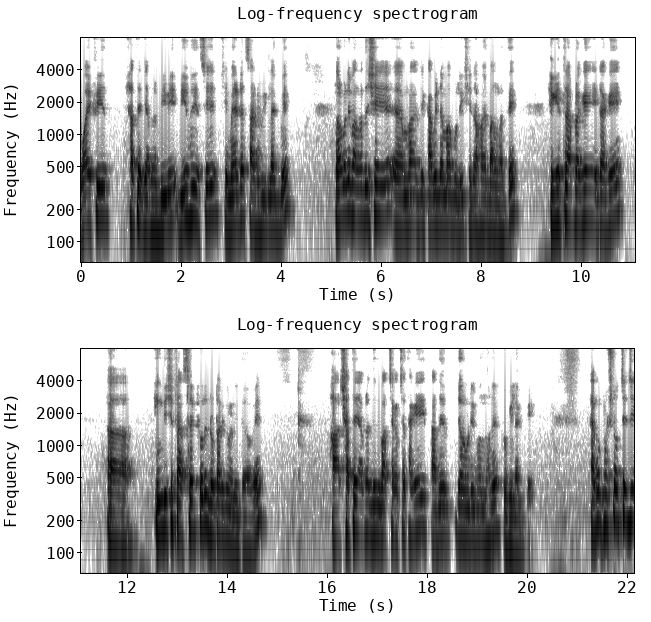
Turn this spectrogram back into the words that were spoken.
ওয়াইফের সাথে যে আপনার বিয়ে বিয়ে হয়েছে, সেই ম্যারিটাল সার্টিফিকেট লাগবে। নর্মালি বাংলাদেশে আমরা যে কাবিরনামা বলি, সেটা হয় বাংলাতে। এক্ষেত্রে আপনাকে এটাকে ইংলিশে ট্রান্সলেট করে নোটারি করে নিতে হবে। আর সাথে আপনার যদি বাচ্চা কাচ্চা থাকে, তাদের জন্ম নিবন্ধনের কপি লাগবে। এখন প্রশ্ন হচ্ছে যে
